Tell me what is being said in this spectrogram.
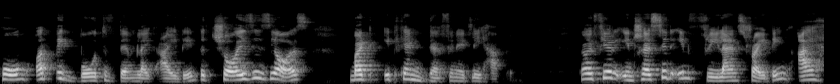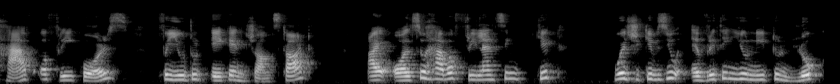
home or pick both of them like I did. The choice is yours, but it can definitely happen. Now, if you're interested in freelance writing, I have a free course for you to take and jumpstart. I also have a freelancing kit which gives you everything you need to look,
